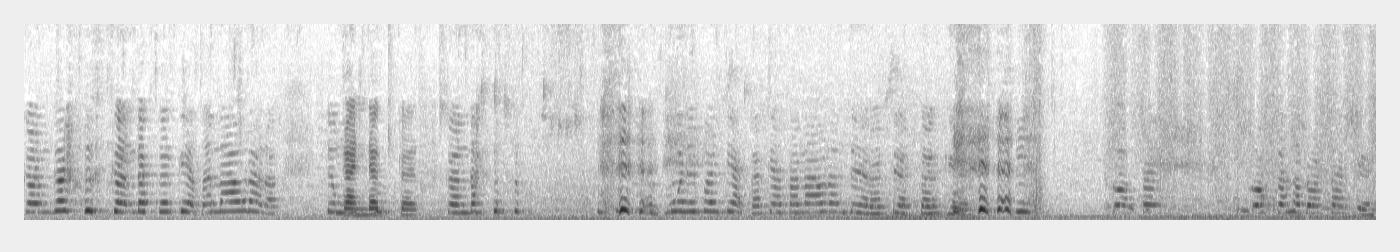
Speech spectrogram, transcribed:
કંડક્ટર કહેતા ના આવડાના. તે કંડક્ટર કંડક્ટર મને પણ ટ્રેક્ટર કહેતા ના આવડે ને ત્યારે ટ્રેક્ટર કે. ડોક્ટર ડોક્ટરનો ડોક્ટર કે.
